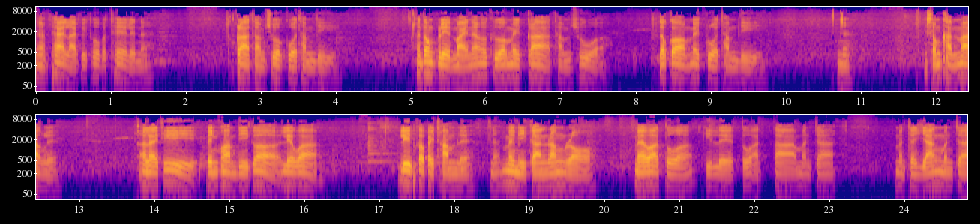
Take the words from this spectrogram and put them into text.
นะแพร่หลายไปทั่วประเทศเลยนะ กล้าทำชั่วกลัวทำดี มันต้องเปลี่ยนใหม่นะก็คือว่าไม่กล้าทำชั่ว แล้วก็ไม่กลัวทำดีนะสำคัญมากเลย อะไรที่เป็นความดีก็เรียกว่ารีบเข้าไปทำเลยนะไม่มีการรั้งรอ แม้ว่าตัวกิเลสตัวอัตตา มันจะมันจะยั้งมันจะ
